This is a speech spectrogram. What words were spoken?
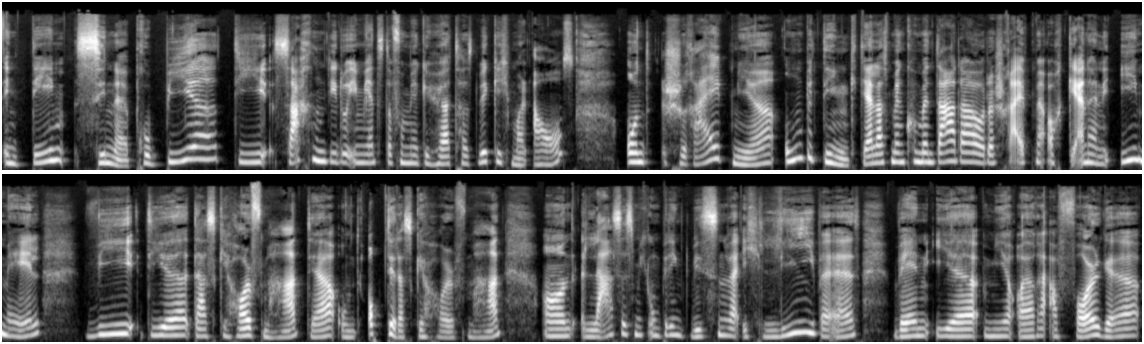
in dem Sinne, probier die Sachen, die du eben jetzt da von mir gehört hast, wirklich mal aus und schreib mir unbedingt, ja, lass mir einen Kommentar da oder schreib mir auch gerne eine E-Mail, wie dir das geholfen hat, ja, und ob dir das geholfen hat. Und lass es mich unbedingt wissen, weil ich liebe es, wenn ihr mir eure Erfolge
